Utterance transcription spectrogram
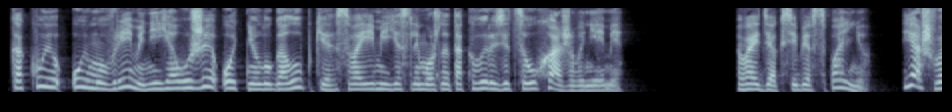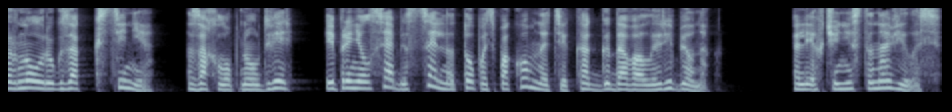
какую уйму времени я уже отнял у голубки своими, если можно так выразиться, ухаживаниями. Войдя к себе в спальню, я швырнул рюкзак к стене, захлопнул дверь и принялся бесцельно топать по комнате, как годовалый ребенок. Легче не становилось.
